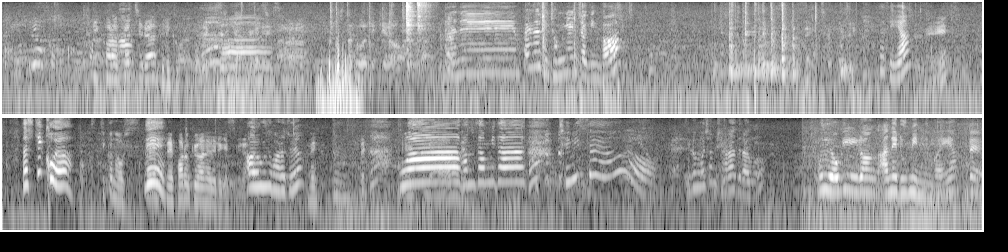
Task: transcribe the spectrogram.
너무 흐려서. 스티커랑 배지랑 드링크 쿠폰 이렇게 세개 아. 준비가 되어 있습니다. 다 넣어드릴게요. 나는 빨간색 정열적인 거. 네, 잘 보여드릴게요. 하세요. 네. 나 스티커야. 스티커 나오셨어요? 네. 네, 바로 교환해드리겠습니다. 아 여기서 바로줘요? 네. 네. 와 알겠습니다. 감사합니다. 재밌어요. 이런 거 참 잘하더라고. 오늘 여기 이런 안에 룸이 있는 거예요? 네.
